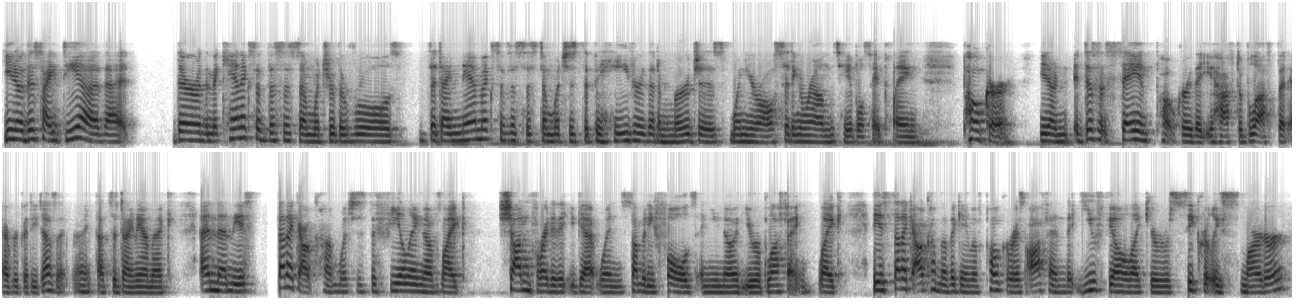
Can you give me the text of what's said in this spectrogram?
you know, this idea that there are the mechanics of the system, which are the rules, the dynamics of the system, which is the behavior that emerges when you're all sitting around the table, say playing poker. You know, it doesn't say in poker that you have to bluff, but everybody does it, right? That's a dynamic. And then the aesthetic outcome, which is the feeling of like schadenfreude that you get when somebody folds and you know that you were bluffing. Like the aesthetic outcome of a game of poker is often that you feel like you're secretly smarter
